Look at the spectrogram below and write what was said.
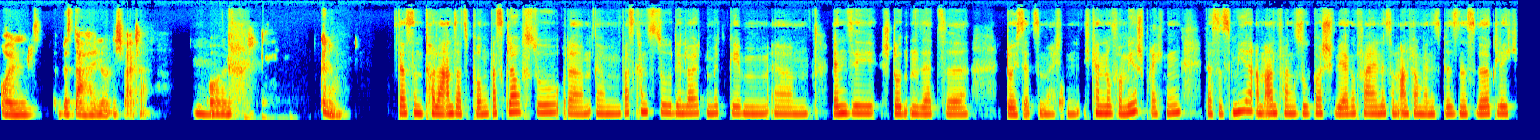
und bis dahin und nicht weiter. Mhm. Und genau. Das ist ein toller Ansatzpunkt. Was glaubst du oder ähm, was kannst du den Leuten mitgeben, ähm, wenn sie Stundensätze durchsetzen möchten? Ich kann nur von mir sprechen, dass es mir am Anfang super schwer gefallen ist, am Anfang meines Business wirklich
